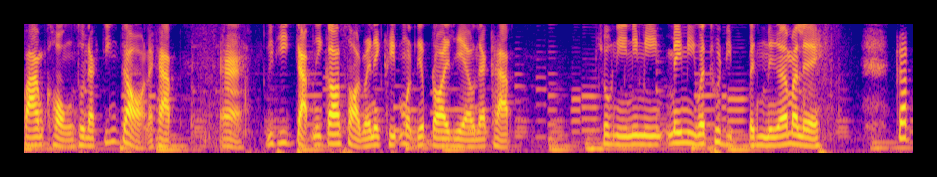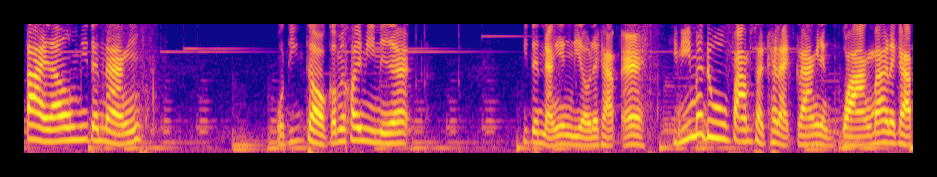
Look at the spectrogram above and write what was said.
ฟาร์มของสุนัขจิ้งจอกนะครับอ่าวิธีจับนี่ก็สอนไว้ในคลิปหมดเรียบร้อยแล้วนะครับ ช่วงนี้นี่มีไม่มีวัตถุดิบเป็นเนื้อมาเลย กระต่ายเรามีแต่หนังโอ้จิ้งจอกก็ไม่ค่อยมีเนื้อ มีแต่หนังอย่างเดียวนะครับอะทีนี้มาดูฟาร์มสัตว์ขนาดกลางอย่างกวางบ้างนะครับ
